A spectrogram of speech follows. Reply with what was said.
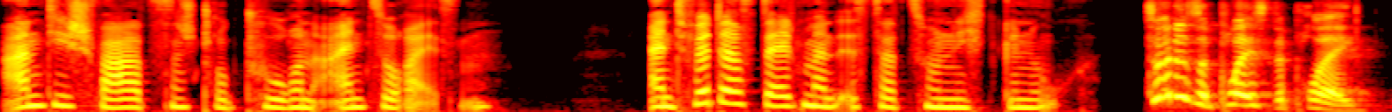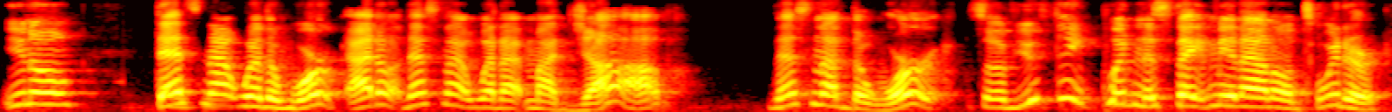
antischwarzen Strukturen einzureißen. Ein Twitter-Statement ist dazu nicht genug. Twitter's a place to play. You know, that's not where the work. I don't. That's not what I, my job. That's not the work. So if you think putting a statement out on Twitter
